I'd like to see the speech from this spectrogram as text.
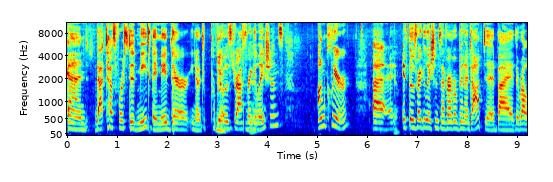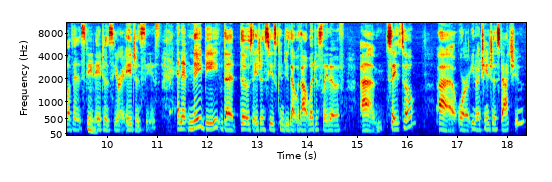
And that task force did meet. They made their, you know, proposed draft regulations. Unclear uh, if those regulations have ever been adopted by the relevant state agency or agencies. And it may be that those agencies can do that without legislative um, say so. Uh, or you know, a change in statute,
